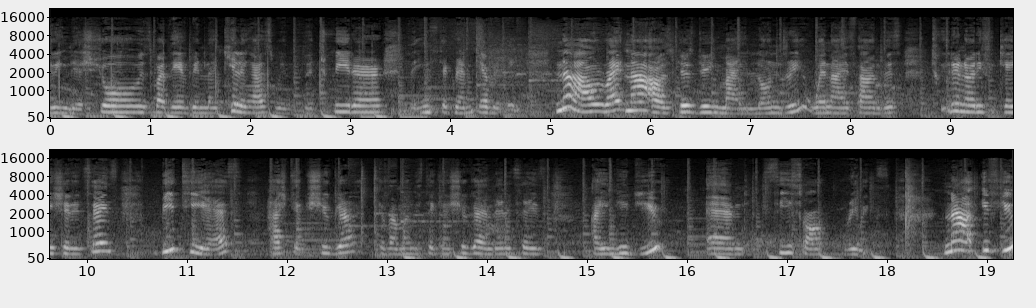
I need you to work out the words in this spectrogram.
doing their shows but they've been like killing us with the Twitter the Instagram everything. Now right now I was just doing my laundry when I found this Twitter notification. It says BTS hashtag Suga if I'm not mistaken Suga and then it says I need you and seesaw remix. Now if you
